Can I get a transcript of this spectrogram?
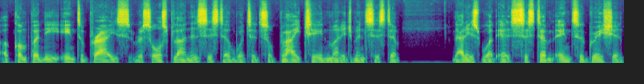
a company enterprise resource planning system with its supply chain management system, that is what is system integration.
